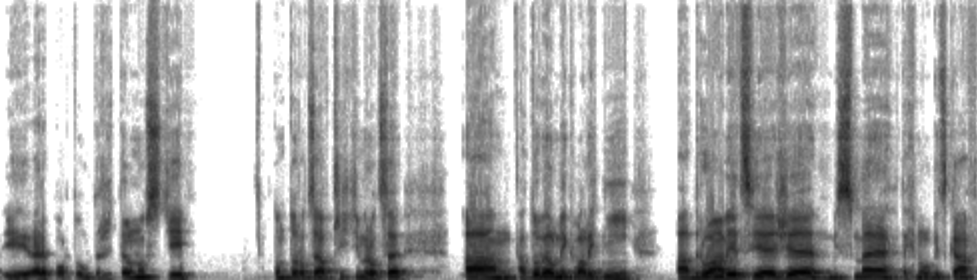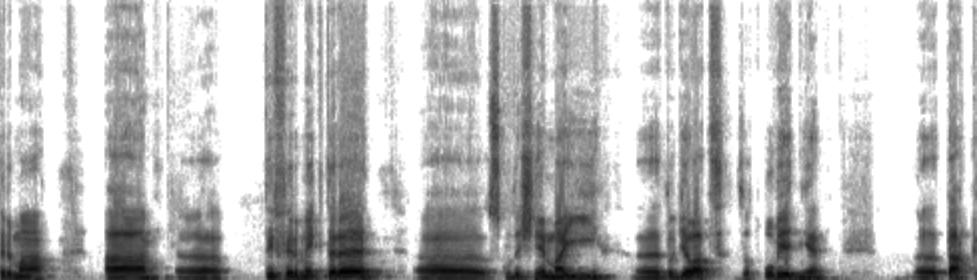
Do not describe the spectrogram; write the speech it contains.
i report o udržitelnosti tomto roce a v příštím roce a, a to velmi kvalitní. A druhá věc je, že my jsme technologická firma a e, ty firmy, které e, skutečně mají e, to dělat zodpovědně, tak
